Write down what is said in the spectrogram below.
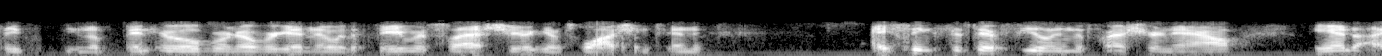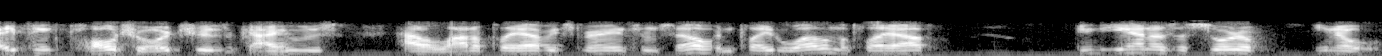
they've you know been here over and over again. They were the favorites last year against Washington. I think that they're feeling the pressure now, and I think Paul George, who's a guy who's had a lot of playoff experience himself and played well in the playoffs. Indiana's a sort of you know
